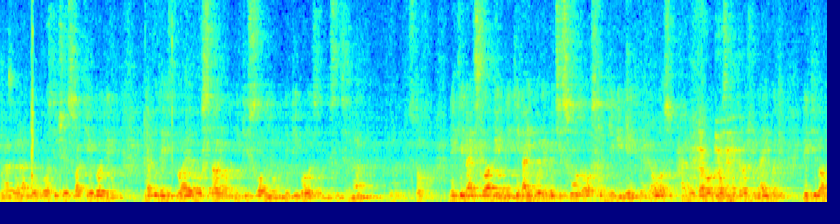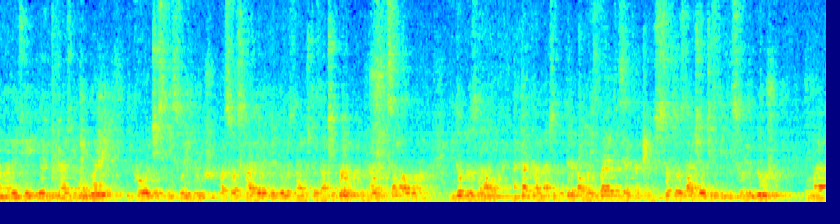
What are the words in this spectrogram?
koja ga na to postiče svake godine, ne bude izdvajao staro, niti slomljeno, niti bolestno, misli se na e, stoku, niti najslabije, niti najgore, već i svoga osrednjeg imetka, jer Allah subhanahu wa ta'ala od vas ne traži najbolje, niti vam naređuje, jer traži najgore i ko očisti svoju dušu. Pa su ashabi rekli, dobro znamo što znači prvo, požavati samo Allah. I dobro znamo na takav način da trebamo izdvajati zekat. Što to znači očistiti svoju dušu? Ma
